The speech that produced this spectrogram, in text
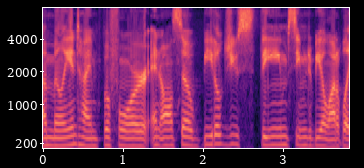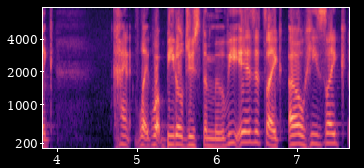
a million times before and also Beetlejuice themes seem to be a lot of like kind of like what Beetlejuice the movie is it's like oh he's like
